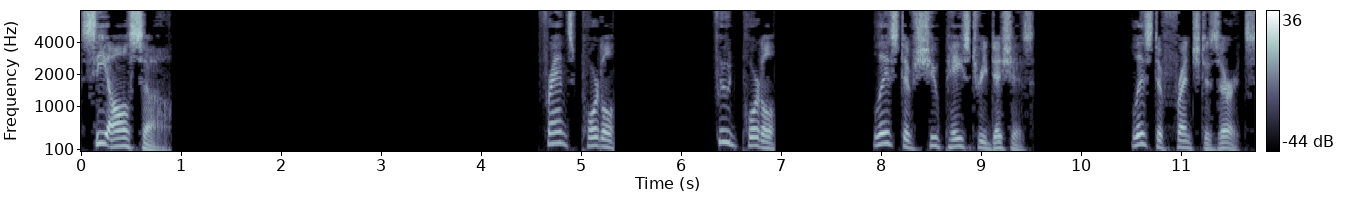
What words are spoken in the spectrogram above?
See also France portal Food portal List of choux pastry dishes List of French desserts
